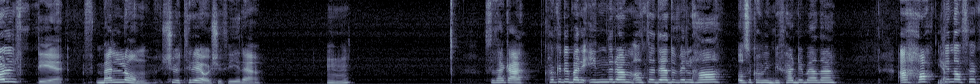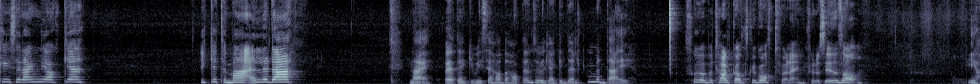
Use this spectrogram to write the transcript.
alltid mellom 23 og 24. Mm. Så tenker jeg, kan ikke du bare innrømme at det er det du vil ha, og så kan vi bli ferdig med det? Jeg har ikke Ja. noe fuckings regnjakke. Ikke til meg eller deg. Nei. Og jeg tenker hvis jeg hadde hatt en, så ville jeg ikke delt den med deg. Skal du ha betalt ganske godt for den, for å si det sånn. Ja.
